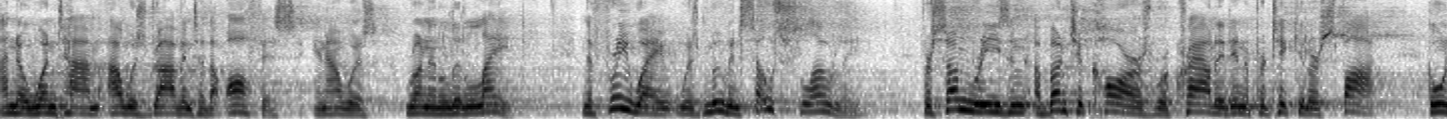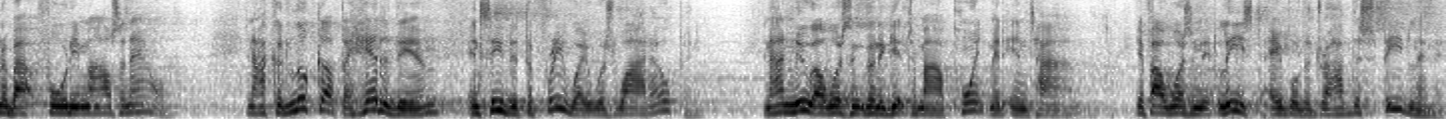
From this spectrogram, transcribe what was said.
I know one time I was driving to the office and I was running a little late. And the freeway was moving so slowly for some reason, a bunch of cars were crowded in a particular spot going about 40 miles an hour. And I could look up ahead of them and see that the freeway was wide open. And I knew I wasn't going to get to my appointment in time. if I wasn't at least able to drive the speed limit.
